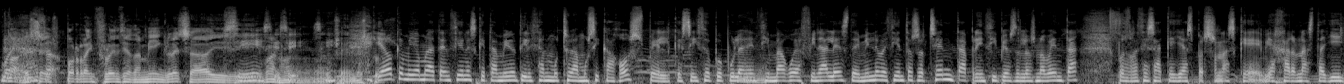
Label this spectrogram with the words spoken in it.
Bueno, ese es por la influencia también inglesa y Sí, bueno, sí, sí, sí. estos- Y algo que me llama la atención es que también utilizan mucho la música gospel, que se hizo popular en Zimbabue a finales de 1980, principios de los 90, pues gracias a aquellas personas que viajaron hasta allí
